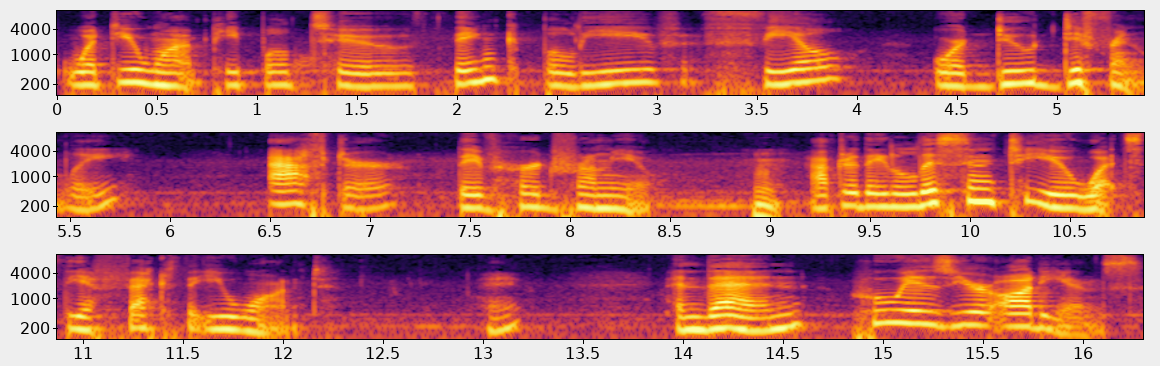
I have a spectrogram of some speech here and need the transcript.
what do you want people to think, believe, feel, or do differently after they've heard from you? Hmm. After they listen to you, what's the effect that you want? Okay? And then, who is your audience?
